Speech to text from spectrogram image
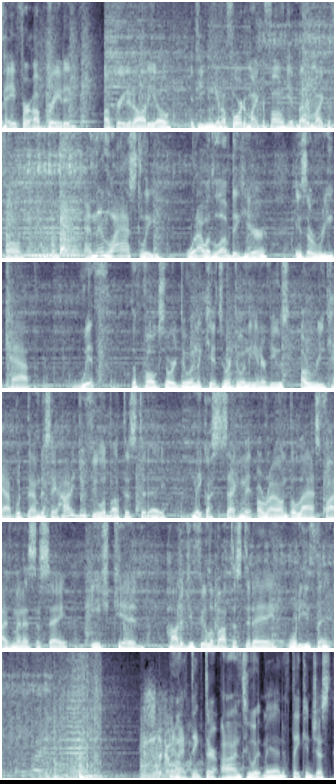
pay for upgraded upgraded audio. If you can afford a microphone, get better microphone. And then lastly, what I would love to hear is a recap with the folks who are doing the kids who are doing the interviews, a recap with them to say, how did you feel about this today? Make a segment around the last five minutes to say, each kid, how did you feel about this today? What do you think? And I think they're onto it, man. If they can just,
